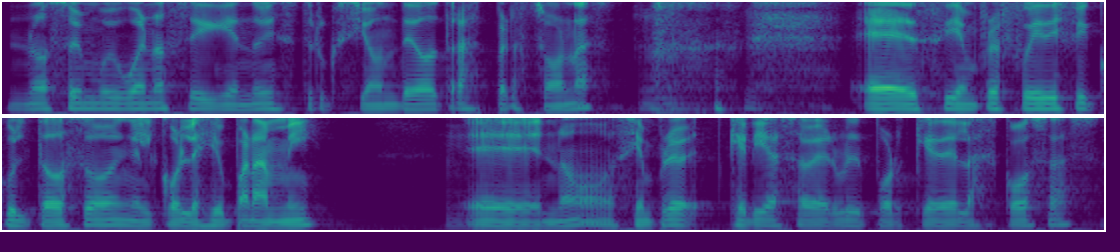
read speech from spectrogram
No soy muy bueno siguiendo instrucción de otras personas. Eh, siempre fui dificultoso en el colegio para mí. Eh, ¿no? Siempre quería saber el porqué de las cosas,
